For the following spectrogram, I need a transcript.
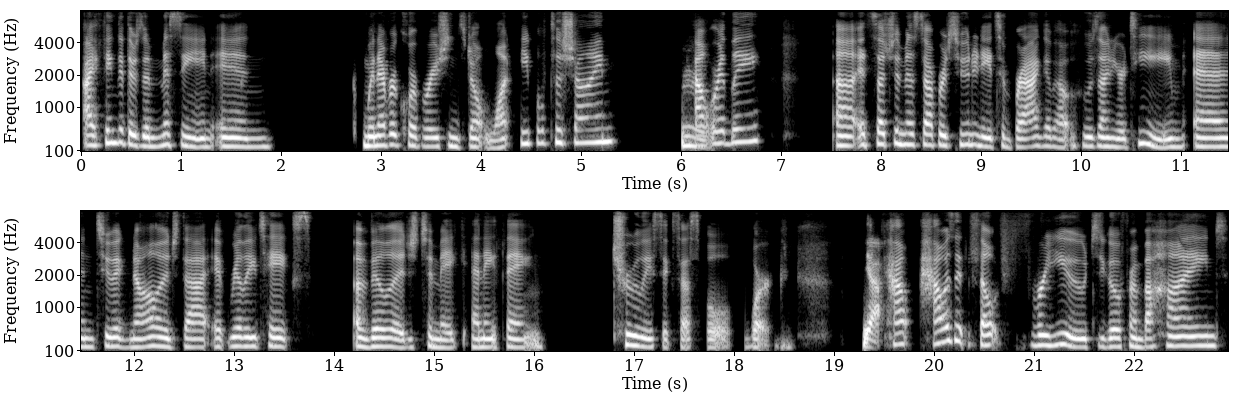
I think that there's a missing in whenever corporations don't want people to shine mm. outwardly. Uh, it's such a missed opportunity to brag about who's on your team and to acknowledge that it really takes a village to make anything truly successful work. Yeah. How how has it felt for you to go from behind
